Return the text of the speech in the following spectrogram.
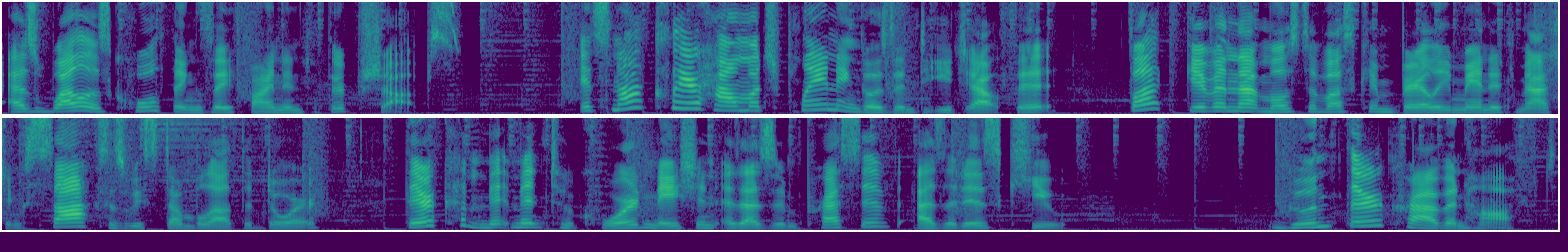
as well as cool things they find in thrift shops. It's not clear how much planning goes into each outfit, but given that most of us can barely manage matching socks as we stumble out the door, their commitment to coordination is as impressive as it is cute. Gunther Krabbenhöft.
